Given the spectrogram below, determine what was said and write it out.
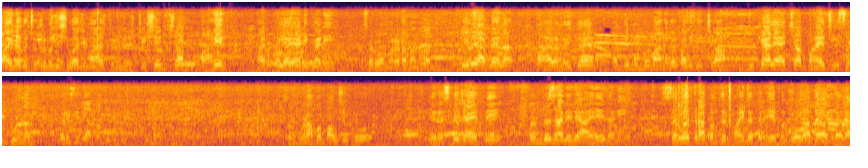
पाहिलं तर छत्रपती शिवाजी महाराज टर्मिनस स्टेशनच्या बाहेर हा ठिया या ठिकाणी सर्व मराठा बांधवांनी केले आपल्याला पाहायला मिळतंय. अगदी मुंबई महानगरपालिकेच्या मुख्यालयाच्या बाहेरची ही संपूर्ण परिस्थिती आपण बघू शकतो. संपूर्ण आपण पाहू शकतो. हे रस्ते जे आहेत ते बंद झालेले आहेत आणि सर्वत्र आपण जर पाहिलं तर हे भगवं वादळ आपल्याला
